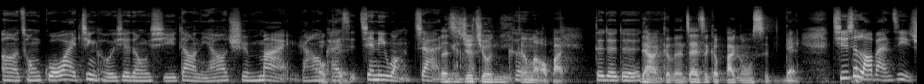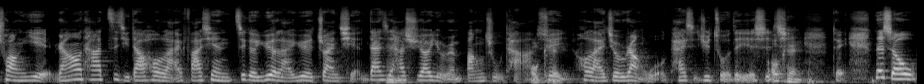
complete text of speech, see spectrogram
呃从国外进口一些东西，到你要去卖，然后开始建立网站。但是就只有你跟老板对对对对两，个人在这个办公室里面。其实是老板自己创业，然后他自己到后来发现这个越来越赚钱，但是他需要有人帮助他，嗯所以后来就让我开始去做这些事情。对，那时候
